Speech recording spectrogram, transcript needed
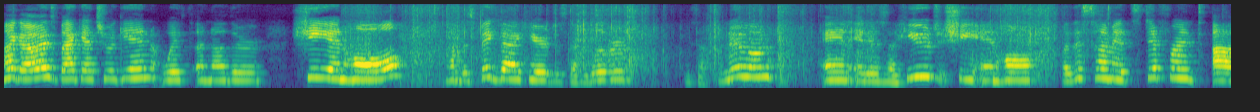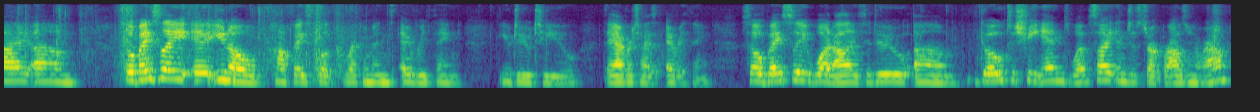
Hi guys, back at you again with another Shein haul. I have this big bag here, just got delivered this afternoon. And it is a huge Shein haul, but this time it's different. I, um, so basically, it, you know how Facebook recommends everything you do to you. They advertise everything. So basically what I like to do, um, go to Shein's website and just start browsing around.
